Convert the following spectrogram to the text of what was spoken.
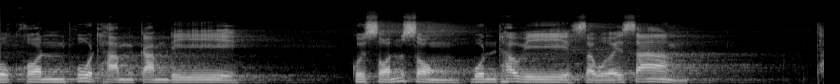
บุคคลผู้ทำกรรมดี กุศลส่งบุญทวีเสวยสร้างท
